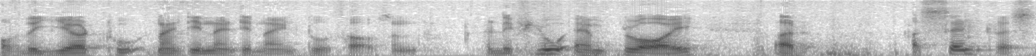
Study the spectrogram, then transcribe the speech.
of the year 1999 2000, and if you employ a, a centrist,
